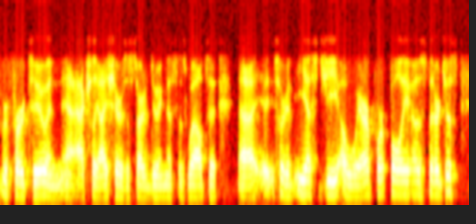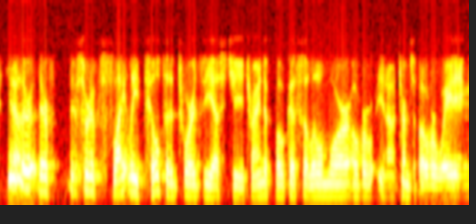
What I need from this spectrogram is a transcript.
refer to, and actually iShares has started doing this as well, to uh, sort of ESG aware portfolios that are just you know they're they're they're sort of slightly tilted towards ESG, trying to focus a little more over, you know, in terms of overweighting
